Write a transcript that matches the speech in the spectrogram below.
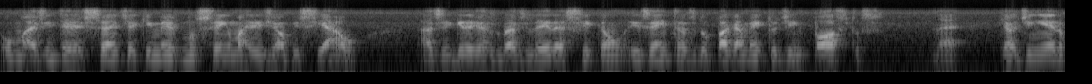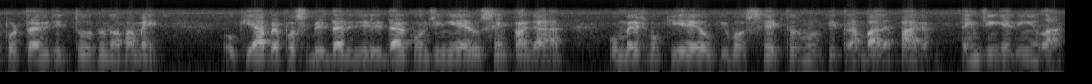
O mais interessante é que, mesmo sem uma religião oficial, as igrejas brasileiras ficam isentas do pagamento de impostos, né? que é o dinheiro por trás de tudo novamente. O que abre a possibilidade de lidar com dinheiro sem pagar o mesmo que eu, que você, que todo mundo que trabalha paga, tem dinheirinho lá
